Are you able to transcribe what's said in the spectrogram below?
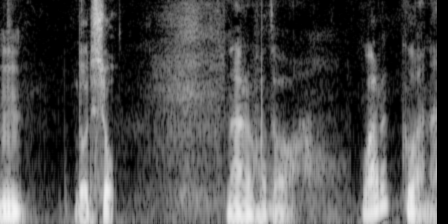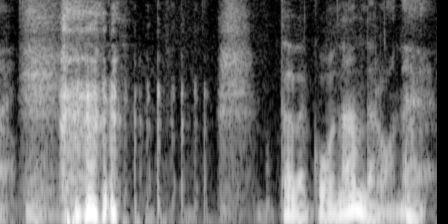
うん。どうでしょなるほど。悪くはないね。ただこうなんだろうね。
